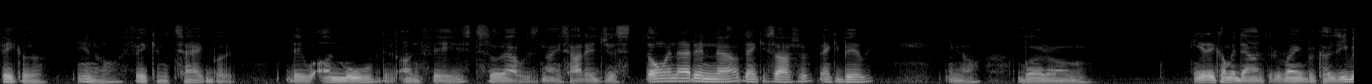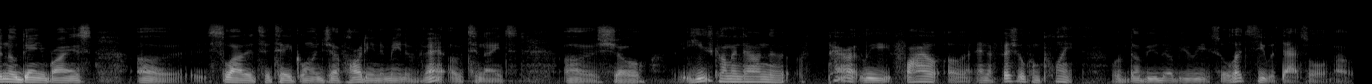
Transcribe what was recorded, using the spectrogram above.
fake a, you know, fake an attack, but they were unmoved and unfazed, so that was nice how they just throwing that in now. Thank you, Sasha. Thank you, Bayley. You know, but um, yeah, they coming down to the ring because even though Daniel Bryan's uh, slotted to take on Jeff Hardy in the main event of tonight's uh, show, he's coming down to apparently file uh, an official complaint with WWE. So let's see what that's all about.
